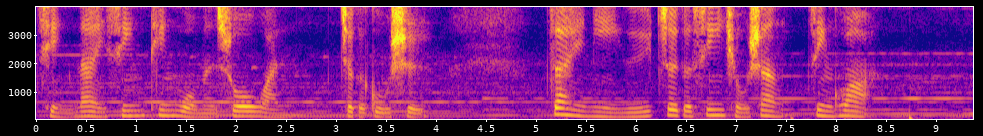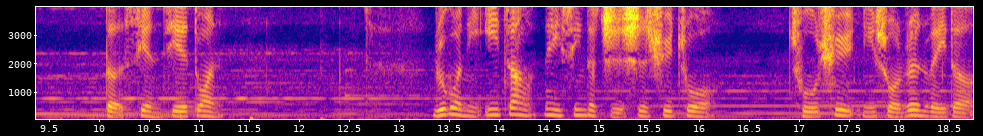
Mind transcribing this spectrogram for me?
请耐心听我们说完这个故事。在你于这个星球上进化。的现阶段，如果你依照内心的指示去做，除去你所认为的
